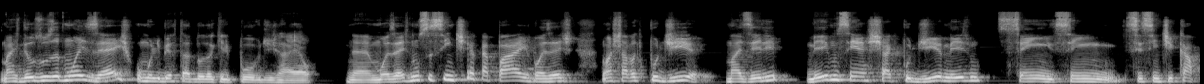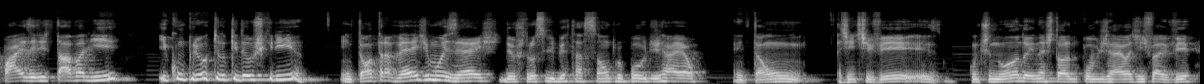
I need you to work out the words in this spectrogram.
Mas Deus usa Moisés como libertador daquele povo de Israel. Né? Moisés não se sentia capaz, Moisés não achava que podia, mas ele, mesmo sem achar que podia, mesmo sem, sem se sentir capaz, ele estava ali e cumpriu aquilo que Deus queria. Então, através de Moisés, Deus trouxe libertação para o povo de Israel. Então, a gente vê, continuando aí na história do povo de Israel, a gente vai ver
